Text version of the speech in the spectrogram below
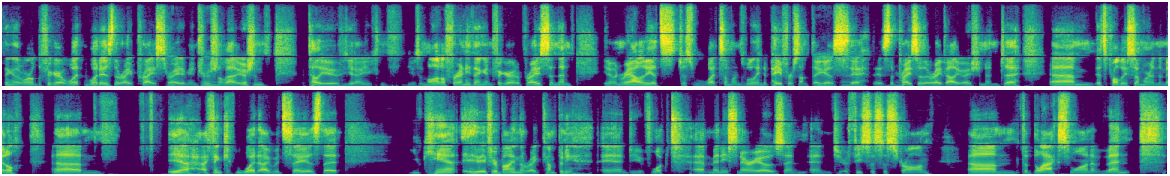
thing in the world to figure out what what is the right price right i mean traditional right. valuation would tell you you know you can use a model for anything and figure out a price and then you know in reality it's just what someone's willing to pay for something yeah, is yeah. is the mm-hmm. price of the right valuation and uh, um, it's probably somewhere in the middle um, yeah i think what i would say is that you can't if you're buying the right company and you've looked at many scenarios and and your thesis is strong um, the black swan event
